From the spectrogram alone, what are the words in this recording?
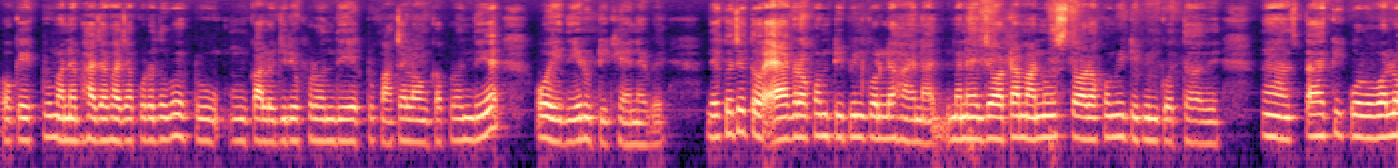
ওকে একটু মানে ভাজা ভাজা করে দেবো। একটু কালো জিরে ফোড়ন দিয়ে, একটু কাঁচা লঙ্কা ফোড়ন দিয়ে ওই দিয়ে রুটি খেয়ে নেবে। দেখেছ তো? একরকম টিফিন করলে হয় না। মানে যটা মানুষ তো ওরকমই টিফিন করতে হবে। হ্যাঁ তা কী করব বলো?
